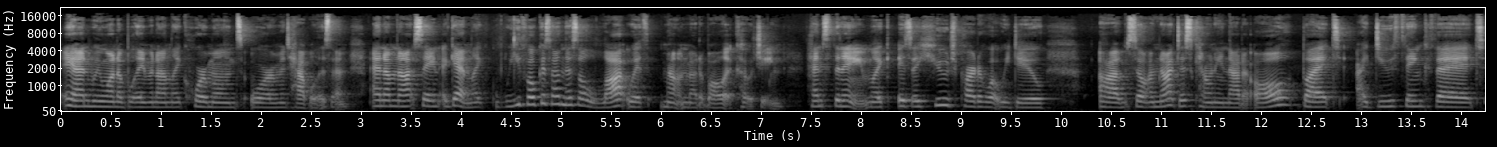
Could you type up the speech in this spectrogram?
and we want to blame it on like hormones or metabolism. And I'm not saying again like we focus on this a lot with mountain metabolic coaching hence the name. Like, it's a huge part of what we do. Um, so I'm not discounting that at all, but I do think that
